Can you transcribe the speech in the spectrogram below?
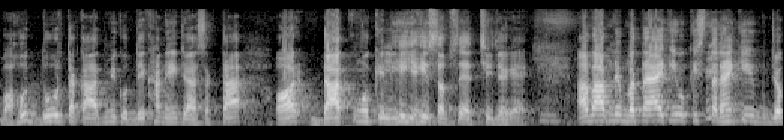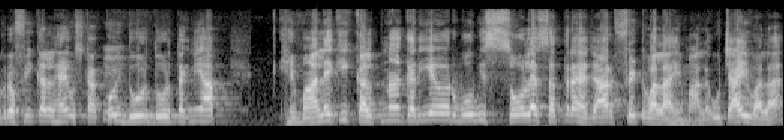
बहुत दूर तक आदमी को देखा नहीं जा सकता और डाकुओं के लिए यही सबसे अच्छी जगह है। अब आपने बताया कि वो किस तरह की जोग्राफिकल है उसका कोई हम्म। दूर दूर तक नहीं। आप हिमालय की कल्पना करिए और वो भी सोलह सत्रह हज़ार फिट वाला हिमालय ऊंचाई वाला।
